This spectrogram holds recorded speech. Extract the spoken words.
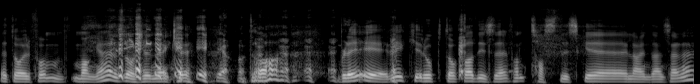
et år for mange herrens år siden, egentlig, da ble Erik ropt opp av disse fantastiske linedanserne.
